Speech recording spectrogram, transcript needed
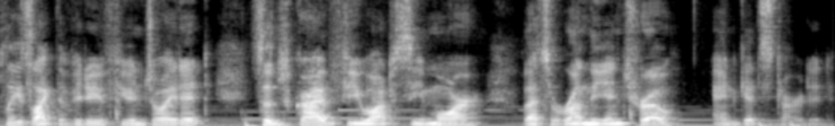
please like the video if you enjoyed it, subscribe if you want to see more, let's run the intro and get started.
